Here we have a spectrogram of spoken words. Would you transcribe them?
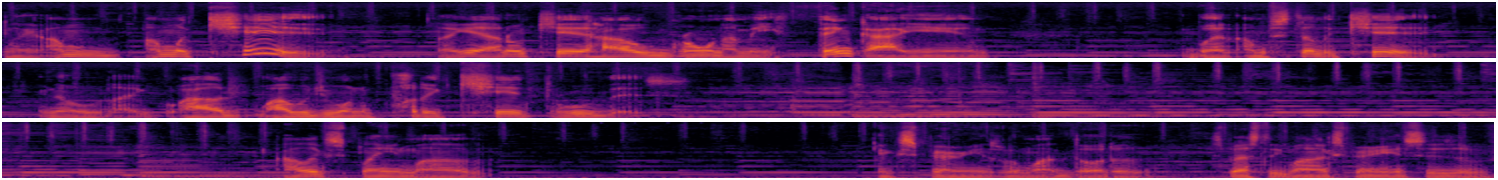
Like I'm I'm a kid. Like yeah, I don't care how grown I may think I am, but I'm still a kid. You know, like why why would you want to put a kid through this? I'll explain my experience with my daughter, especially my experiences of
